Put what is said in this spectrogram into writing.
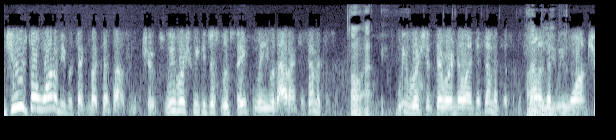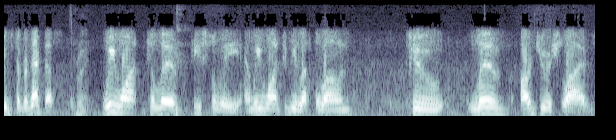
Jews don't want to be protected by 10,000 troops. We wish we could just live safely without anti-Semitism. Oh, I, we wish that there were no anti-Semitism. It's not as if we want troops to protect us. Right. We want to live peacefully, and we want to be left alone to live our Jewish lives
